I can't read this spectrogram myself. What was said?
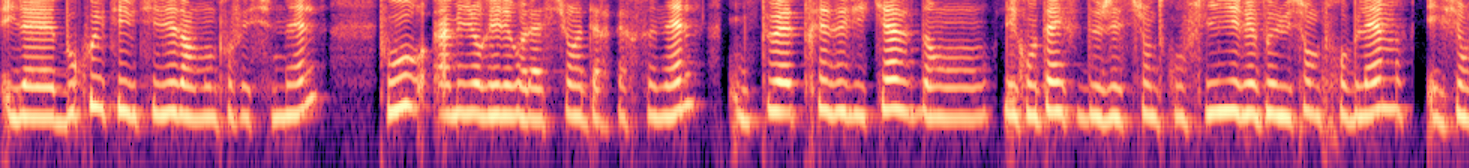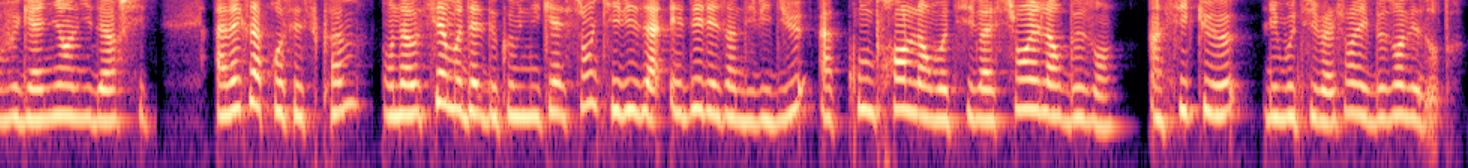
il a beaucoup été utilisé dans le monde professionnel pour améliorer les relations interpersonnelles. Il peut être très efficace dans les contextes de gestion de conflits, résolution de problèmes et si on veut gagner en leadership. Avec la ProcessCom, on a aussi un modèle de communication qui vise à aider les individus à comprendre leurs motivations et leurs besoins, ainsi que les motivations et les besoins des autres.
